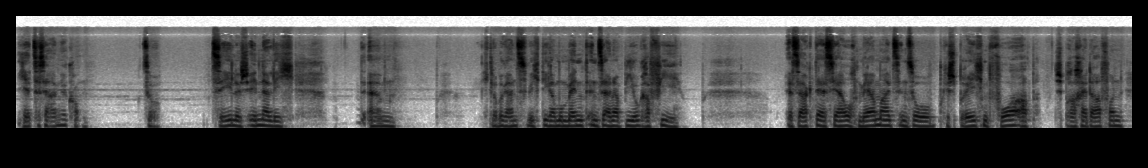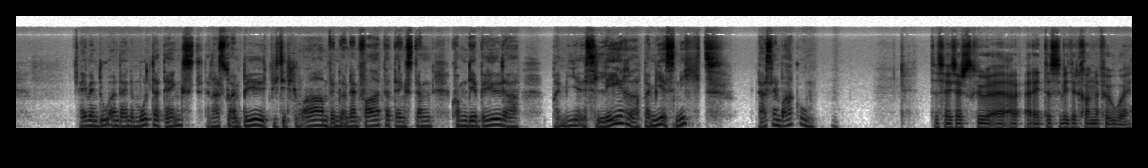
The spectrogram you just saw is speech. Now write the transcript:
jetzt ist er angekommen. So seelisch, innerlich, ähm, ich glaube, ganz wichtiger Moment in seiner Biografie. Er sagte es ja auch mehrmals in so Gesprächen vorab, sprach er davon, hey, wenn du an deine Mutter denkst, dann hast du ein Bild, wie sie dich umarmt. Wenn du an deinen Vater denkst, dann kommen dir Bilder. Bei mir ist Leere, bei mir ist nichts. Da ist ein Vakuum. Das heißt, hast du das Gefühl, er, er hat das wieder können füllen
